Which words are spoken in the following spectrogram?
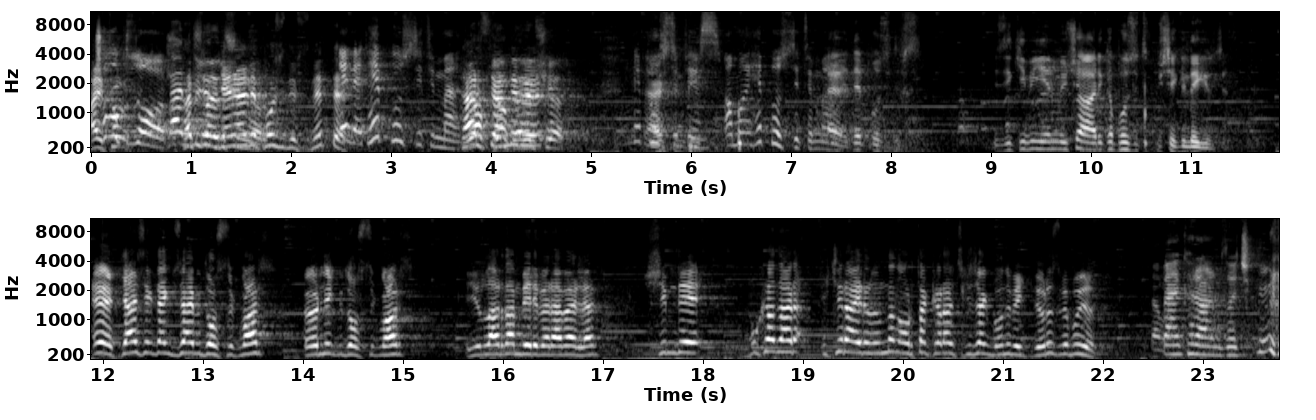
Hayır, Çok zor. Ben Tabii şöyle canım, genelde pozitifsin hep de. Evet hep pozitifim ben. Ters Yok, yok, sende öyle bir bir şey yok. Hep pozitifim. Ama hep pozitifim ben. Evet hep pozitifsin. Biz 2023'e harika pozitif bir şekilde gireceğiz. Evet gerçekten güzel bir dostluk var. Örnek bir dostluk var. Yıllardan beri beraberler. Şimdi bu kadar fikir ayrılığından ortak karar çıkacak mı onu bekliyoruz ve buyurun. Ben kararımızı açıklıyorum.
